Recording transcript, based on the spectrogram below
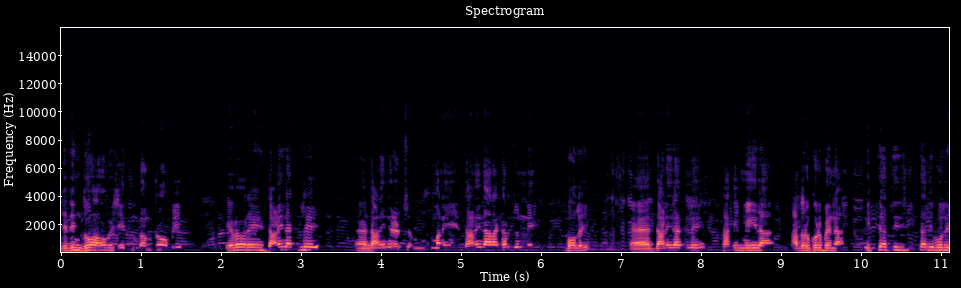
যেদিন ধোয়া হবে সেদিন ধ্বংস হবে। এবারে দাঁড়িয়ে রাখলে দাঁড়িয়ে মানে দাঁড়িয়ে না রাখার জন্যে বলে দাঁড়িয়ে রাখলে তাকে মেয়েরা আদর করবে না, ইত্যাদি ইত্যাদি বলে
